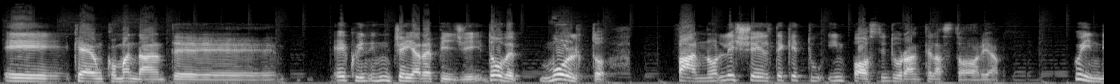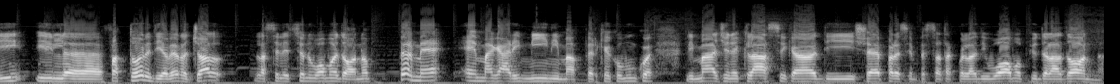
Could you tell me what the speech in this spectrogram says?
e, che è un comandante e quindi un JRPG dove molto fanno le scelte che tu imposti durante la storia. Quindi il eh, fattore di avere già la selezione uomo e donna per me è magari minima perché comunque l'immagine classica di Shepard è sempre stata quella di uomo più della donna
